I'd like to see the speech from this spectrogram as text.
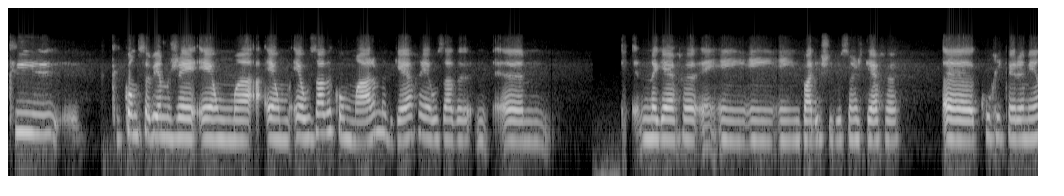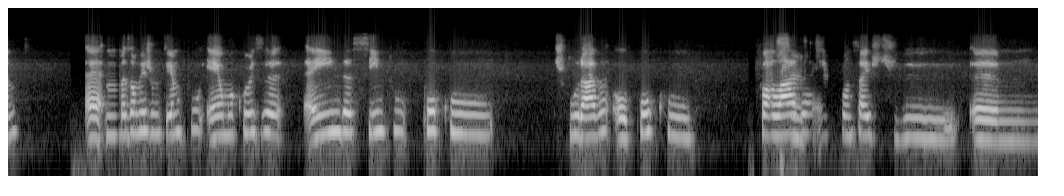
que, que, como sabemos, é, é, uma, é, um, é usada como uma arma de guerra, é usada um, na guerra, em, em, em, várias situações de guerra, uh, corriqueiramente, uh, mas ao mesmo tempo é uma coisa ainda sinto pouco explorada ou pouco falada certo. em contextos de um,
